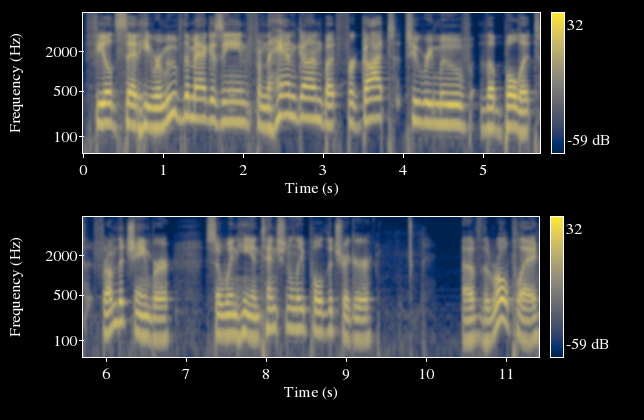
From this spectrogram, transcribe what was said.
Fields said he removed the magazine from the handgun, but forgot to remove the bullet from the chamber. So when he intentionally pulled the trigger of the role play,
